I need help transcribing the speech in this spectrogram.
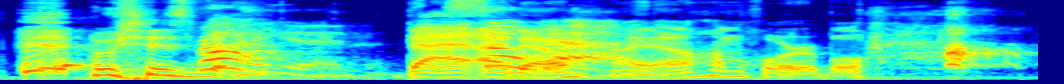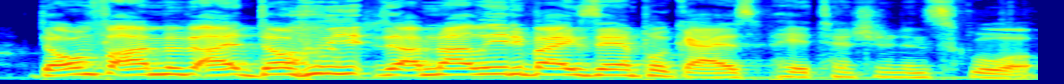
which is Ryan. bad. so I know, bad. I know, I'm horrible. don't I'm I don't lead, I'm not leading by example, guys. Pay attention in school.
